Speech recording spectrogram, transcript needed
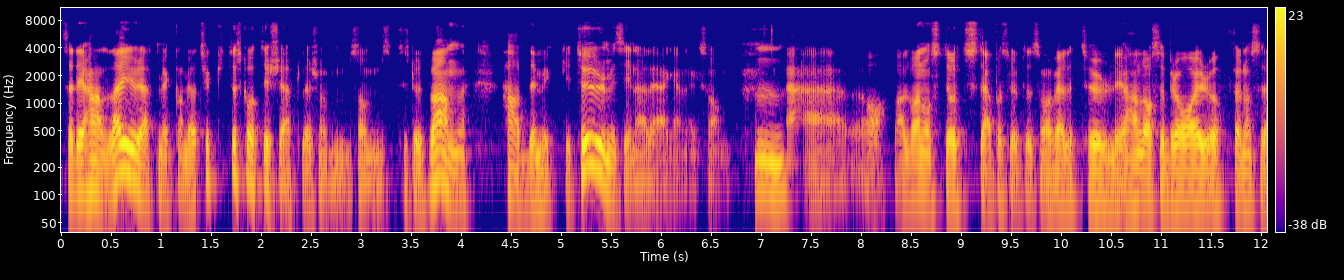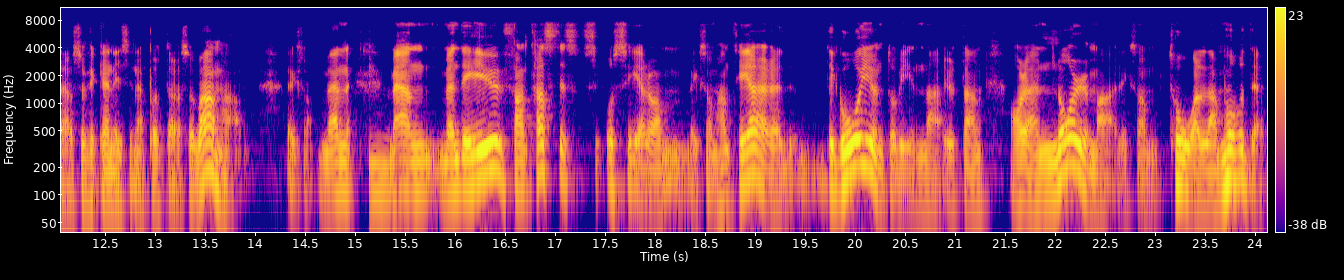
Så det handlar ju rätt mycket om, jag tyckte Scottie Scheffler som, som till slut vann hade mycket tur med sina lägen. Liksom. Mm. Uh, ja, det var någon studs där på slutet som var väldigt turlig. Han la sig bra i ruffen och sådär och så fick han i sina puttar och så vann han. Liksom. Men, mm. men, men det är ju fantastiskt att se dem liksom, hantera det. Det går ju inte att vinna utan ha det enorma liksom, tålamodet.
